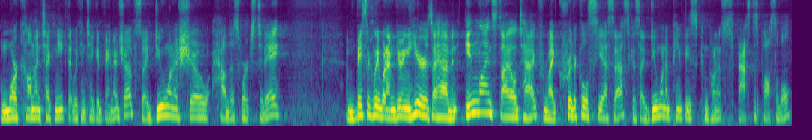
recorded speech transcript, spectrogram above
a more common technique that we can take advantage of. So I do want to show how this works today. And basically what I'm doing here is I have an inline style tag for my critical CSS, because I do want to paint these components as fast as possible.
